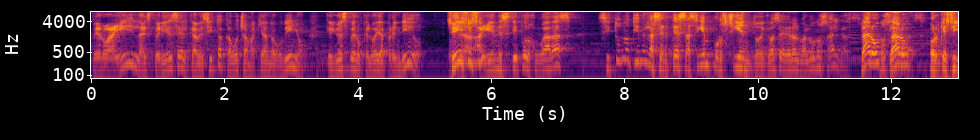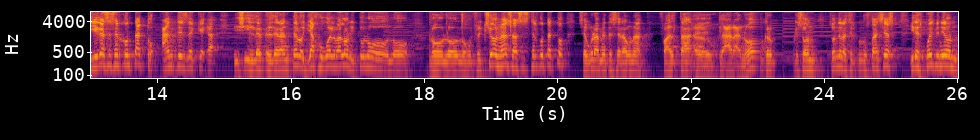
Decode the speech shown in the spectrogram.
pero ahí la experiencia del cabecito acabó chamaqueando a Gudiño, que yo espero que lo haya aprendido. sí, sí, sí. Ahí en ese tipo de jugadas, si tú no tienes la certeza 100% de que vas a llegar al balón, no salgas. Claro, claro. Porque si llegas a hacer contacto antes de que. Ah, y si el, delantero ya jugó el balón y tú lo, lo, lo, friccionas, haces el contacto, seguramente será una falta eh, clara, ¿no? Creo que son, son de las circunstancias. Y después vinieron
